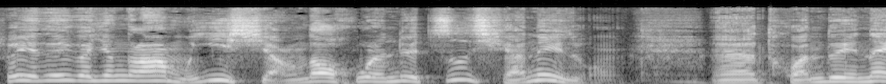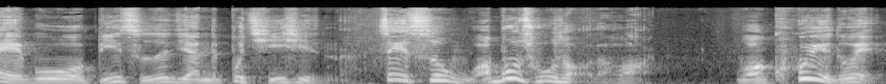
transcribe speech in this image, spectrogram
所以这个英格拉姆一想到湖人队之前那种。呃，团队内部彼此之间的不齐心呢。这次我不出手的话，我愧对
